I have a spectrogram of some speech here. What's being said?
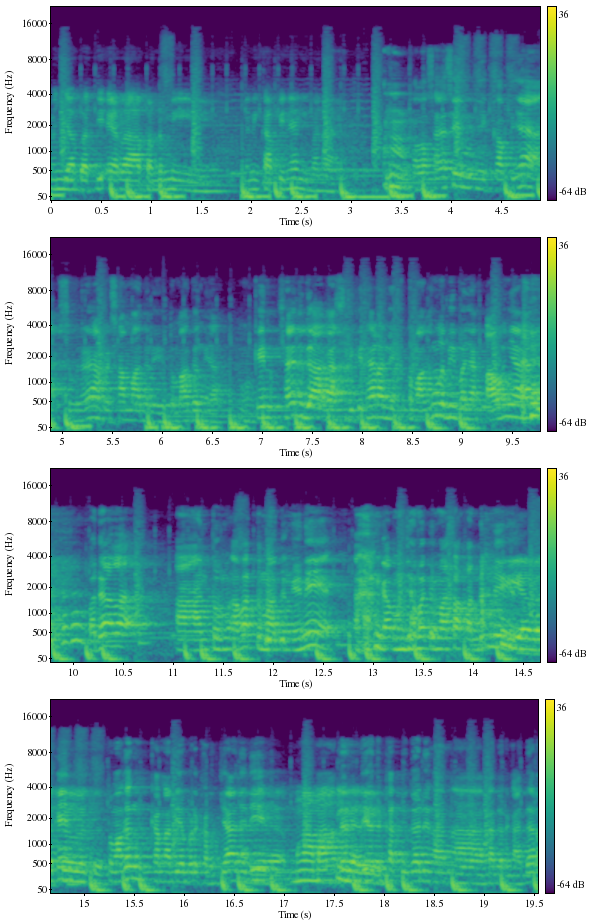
menjabat di era pandemi ini menyikapinya gimana kalau saya sih menyikapinya sebenarnya hampir sama dari Tumageng ya. Mungkin saya juga agak sedikit heran nih, Tumageng lebih banyak tahunnya kan. Padahal uh, antum apa Tumageng ini nggak menjabat di masa pandemi gitu. Iya, betul, Mungkin betul. Tumageng karena dia bekerja jadi Iya, mengamati uh, dan dia ya. dekat juga dengan uh, kader-kader.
